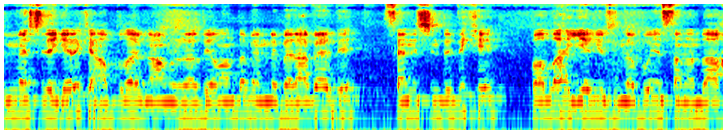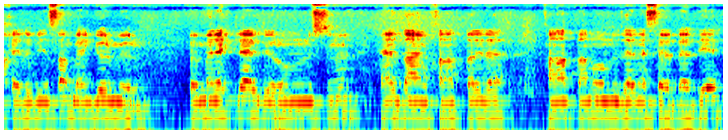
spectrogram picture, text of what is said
dün mescide gelirken Abdullah ibn Amr radıyallahu anh da benimle beraberdi. Senin için dedi ki vallahi yeryüzünde bu insandan daha hayırlı bir insan ben görmüyorum. Ve melekler diyor onun üstünü her daim kanatlarıyla kanatlarını onun üzerine sererler diye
